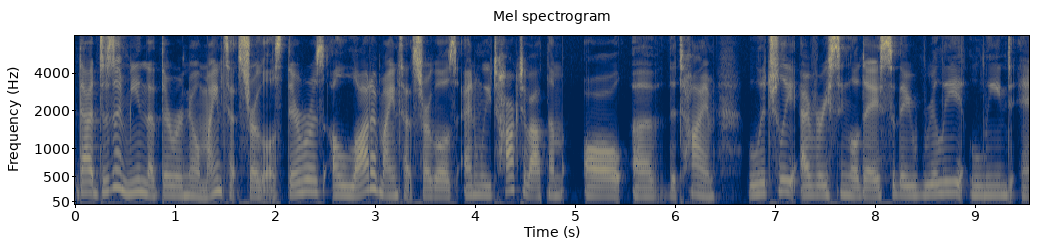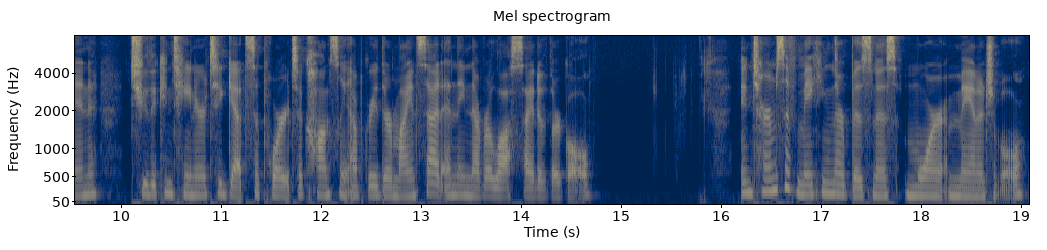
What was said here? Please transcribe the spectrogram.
that doesn't mean that there were no mindset struggles. There was a lot of mindset struggles, and we talked about them all of the time, literally every single day. So they really leaned in to the container to get support to constantly upgrade their mindset, and they never lost sight of their goal. In terms of making their business more manageable.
